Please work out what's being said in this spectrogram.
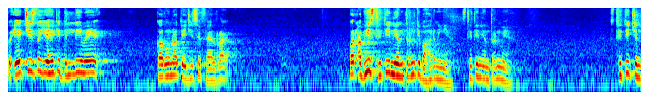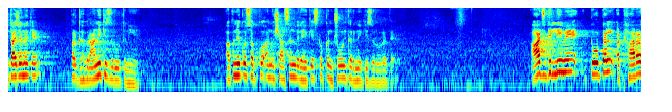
तो एक चीज़ तो यह है कि दिल्ली में कोरोना तेज़ी से फैल रहा है। पर अभी स्थिति नियंत्रण के बाहर नहीं है। स्थिति नियंत्रण में है। स्थिति चिंताजनक है, पर घबराने की ज़रूरत नहीं है। अपने को सबको अनुशासन में रह के इसको कंट्रोल करने की ज़रूरत है। आज दिल्ली में टोटल अठारह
